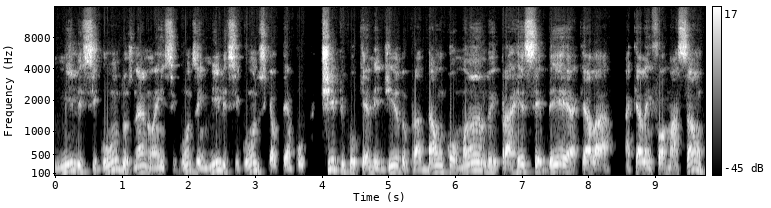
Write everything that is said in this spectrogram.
milissegundos, né, não é em segundos, é em milissegundos, que é o tempo típico que é medido para dar um comando e para receber aquela aquela informação,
